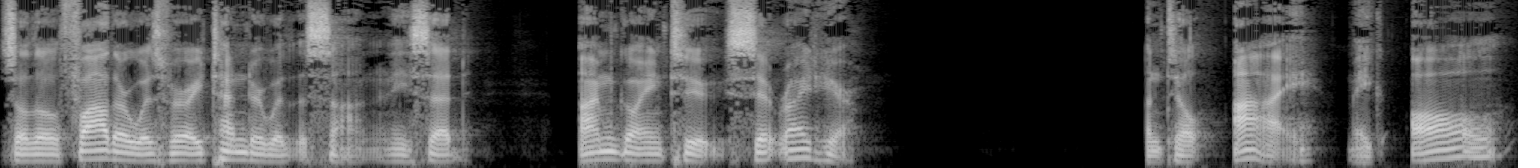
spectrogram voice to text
So the father was very tender with the son, and he said, I'm going to sit right here until I make all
